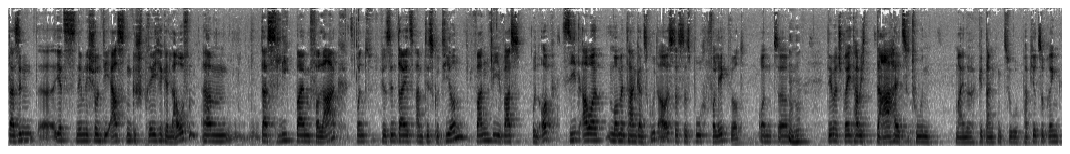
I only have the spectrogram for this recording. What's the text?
da sind äh, jetzt nämlich schon die ersten Gespräche gelaufen. Ähm, das liegt beim Verlag und wir sind da jetzt am diskutieren, wann, wie, was und ob. Sieht aber momentan ganz gut aus, dass das Buch verlegt wird. Und ähm, mhm. dementsprechend habe ich da halt zu tun, meine Gedanken zu Papier zu bringen.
